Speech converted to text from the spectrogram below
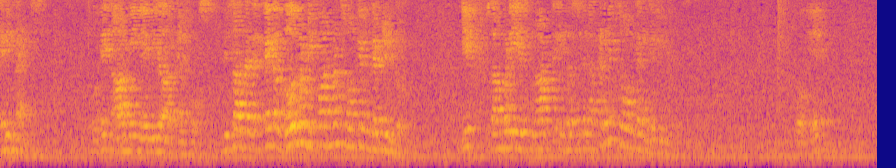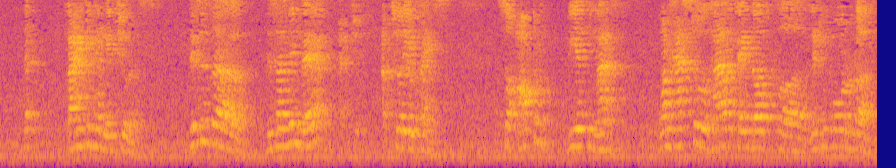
any science. Okay, Army, Navy or Air Force. These are the kind of government departments one can get into. If somebody is not interested in academics, one can get into this. Okay. Banking and insurance. This is uh, this has been actu- actuarial science. So after BSc Maths, one has to have kind of uh, little more uh,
